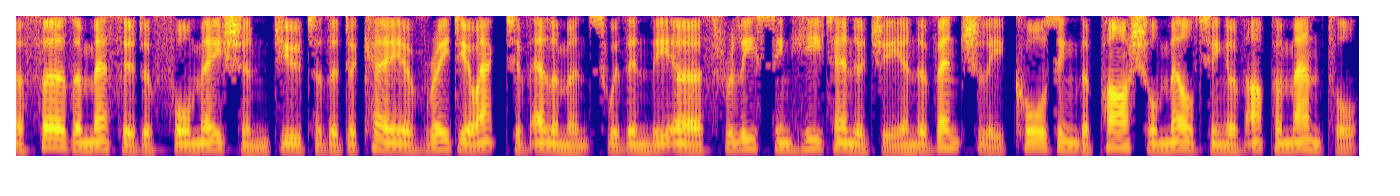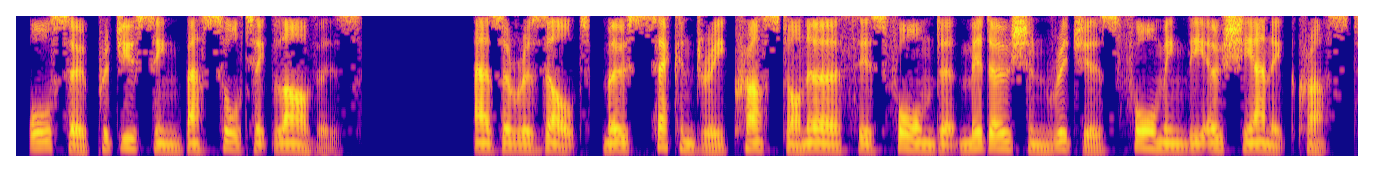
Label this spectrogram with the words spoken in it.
A further method of formation due to the decay of radioactive elements within the Earth releasing heat energy and eventually causing the partial melting of upper mantle, also producing basaltic lavas. As a result, most secondary crust on Earth is formed at mid-ocean ridges forming the oceanic crust.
